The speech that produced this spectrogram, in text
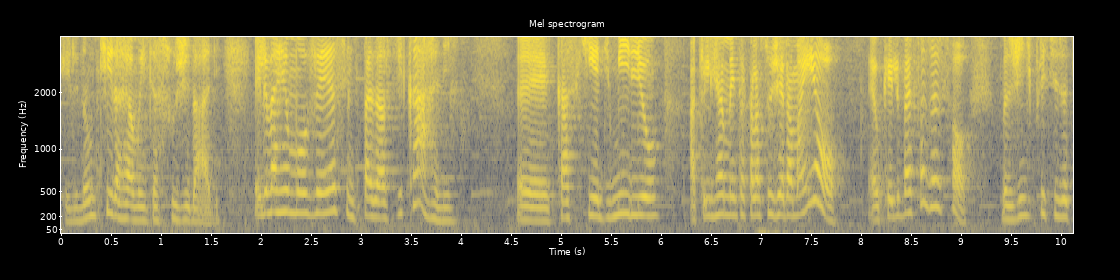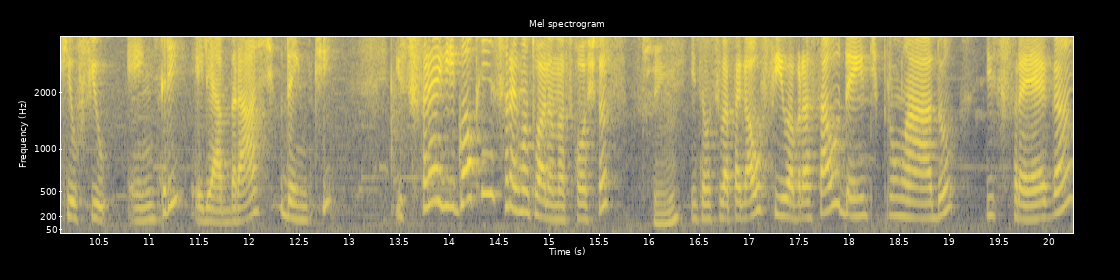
Ele não tira realmente a sujidade. Ele vai remover, assim, um pedaço de carne, é, casquinha de milho, aquele realmente aquela sujeira maior. É o que ele vai fazer só. Mas a gente precisa que o fio entre, ele abrace o dente, esfregue, igual quem esfrega uma toalha nas costas. Sim. Então você vai pegar o fio, abraçar o dente para um lado, esfrega,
